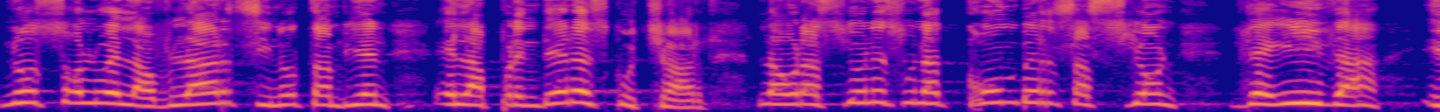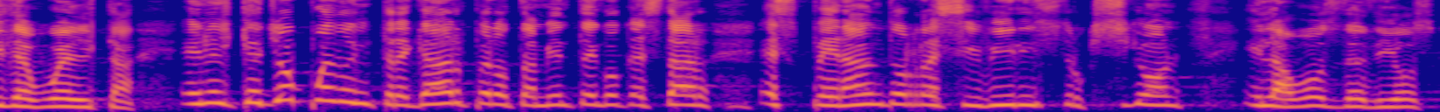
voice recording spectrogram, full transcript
no solo el hablar, sino también el aprender a escuchar. La oración es una conversación de ida y de vuelta, en el que yo puedo entregar, pero también tengo que estar esperando recibir instrucción y la voz de Dios.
